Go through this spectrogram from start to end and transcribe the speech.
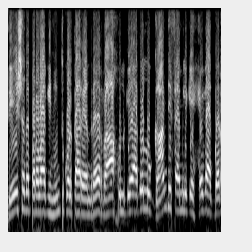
ದೇಶದ ಪರವಾಗಿ ನಿಂತುಕೊಳ್ತಾರೆ ಅಂದ್ರೆ ರಾಹುಲ್ಗೆ ಅದರಲ್ಲೂ ಗಾಂಧಿ ಫ್ಯಾಮಿಲಿಗೆ ಹೇಗಾಗ್ಬೇಡ.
